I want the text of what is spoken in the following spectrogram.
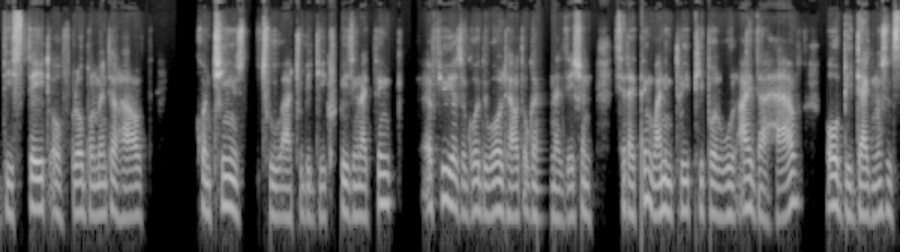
the state of global mental health continues to uh, to be decreasing. And I think a few years ago, the World Health Organization said I think one in three people will either have or be diagnosed with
